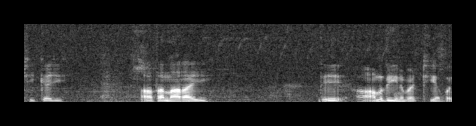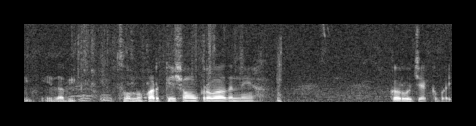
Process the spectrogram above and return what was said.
ਠੀਕ ਹੈ ਜੀ। ਆ ਤਾਂ ਨਾਰਾ ਜੀ। ਤੇ ਆਹ ਮਦੀਨ ਬੈਠੀ ਆ ਬਾਈ, ਇਹਦਾ ਵੀ ਤੁਹਾਨੂੰ ਫੜ ਕੇ ਸ਼ੌਂਕ ਕਰਵਾ ਦਿੰਨੇ ਆ। ਕਰੋ ਚੈੱਕ ਬਾਈ।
